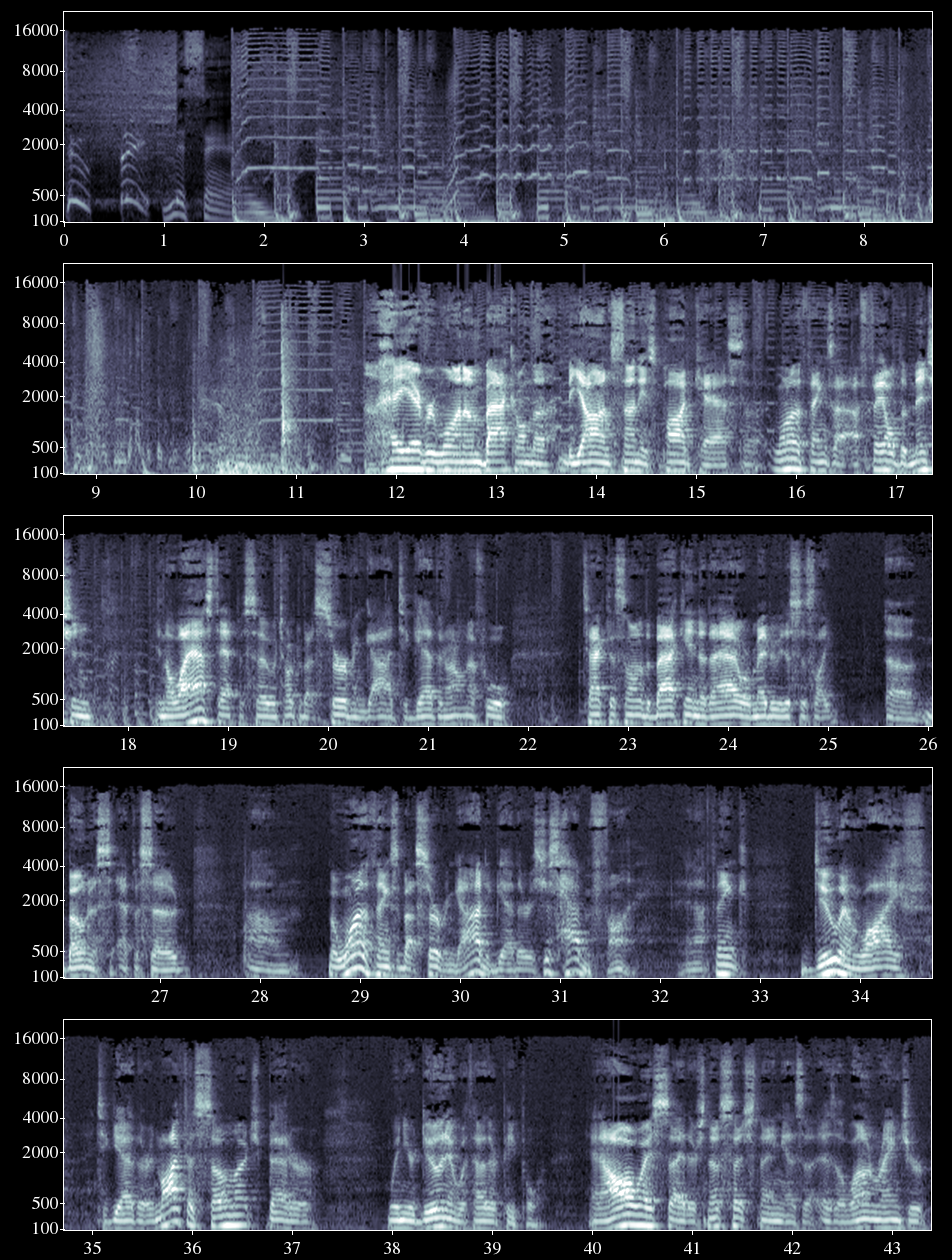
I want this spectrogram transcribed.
two, three. Listen. Hey everyone, I'm back on the Beyond Sundays podcast. Uh, one of the things I, I failed to mention in the last episode, we talked about serving God together. And I don't know if we'll tack this on to the back end of that, or maybe this is like a bonus episode. Um, but one of the things about serving God together is just having fun. And I think doing life together, and life is so much better when you're doing it with other people. And I always say there's no such thing as a, as a Lone Ranger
